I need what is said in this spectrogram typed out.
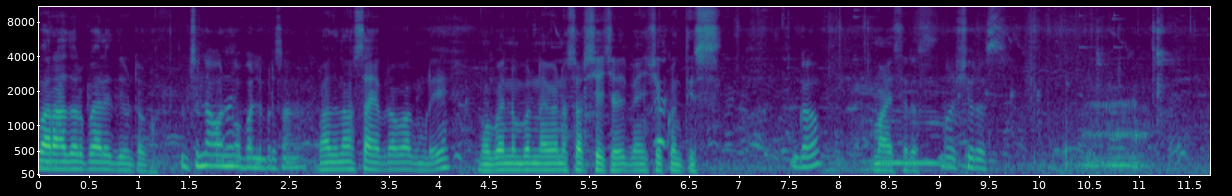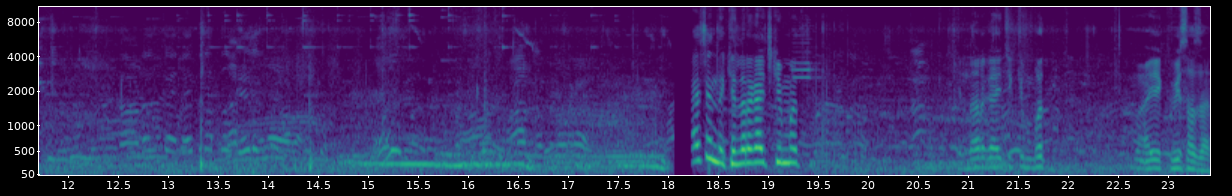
बारा हजार रुपयाला देऊन टाकू. तुमचं नाव आणि मोबाईल नंबर सांगा. माझं नाव साहेबराव वाघमुडे मोबाईल नंबर नव्याण्णव साठ शेहेचाळीस ब्याऐंशी एकोणतीस. गाव? माळशिरस. माळशिरस. काय सांगता खिल्लार गायची किंमत? किल्लार गायची किंमत एकवीस हजार.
